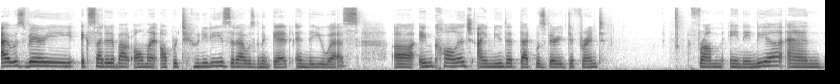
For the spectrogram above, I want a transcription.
i was very excited about all my opportunities that i was going to get in the us uh, in college i knew that that was very different from in India, and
